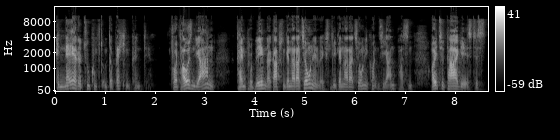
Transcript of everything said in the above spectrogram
in näherer Zukunft unterbrechen könnte. Vor tausend Jahren kein Problem, da gab es einen Generationenwechsel, die Generationen konnten sich anpassen. Heutzutage ist es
